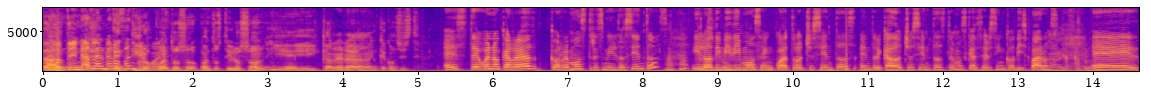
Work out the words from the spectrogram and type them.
atinarle al mero ¿En centro, tiro pues. cuántos, son- cuántos tiros son y, y carrera en qué consiste? Este, bueno, carreras corremos 3200 y lo dividimos en 4800. Entre cada 800 tenemos que hacer 5 disparos. Eh,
